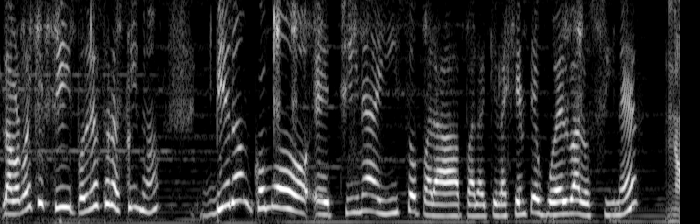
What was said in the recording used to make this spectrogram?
La verdad que sí, podría ser así, ¿no? ¿Vieron cómo eh, China hizo para, para que la gente vuelva a los cines? No,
